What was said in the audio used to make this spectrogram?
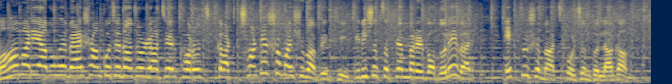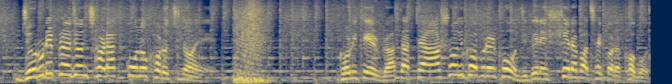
মহামারী আবহে ব্যয় সংকোচে নজর রাজ্যের খরচ কাট ছাঁটের সময়সীমা বৃদ্ধি। তিরিশে সেপ্টেম্বরের বদলে এবার একত্রিশে মার্চ পর্যন্ত লাগাম। জরুরি প্রয়োজন ছাড়া কোনো খরচ নয়। ঘড়িতে রাত আটটা আসল খবরের খোঁজ দিনের সেরা বাছাই করা খবর।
